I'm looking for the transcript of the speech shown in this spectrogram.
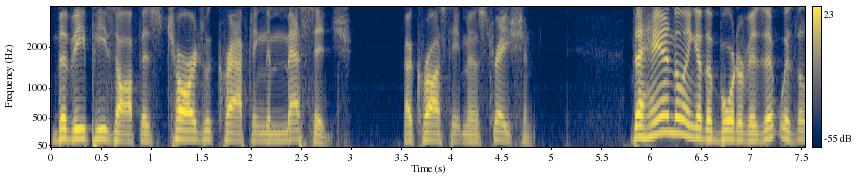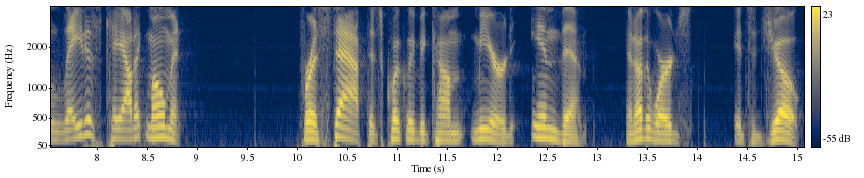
the VP's office charged with crafting the message across the administration. The handling of the border visit was the latest chaotic moment for a staff that's quickly become mirrored in them. In other words, it's a joke.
